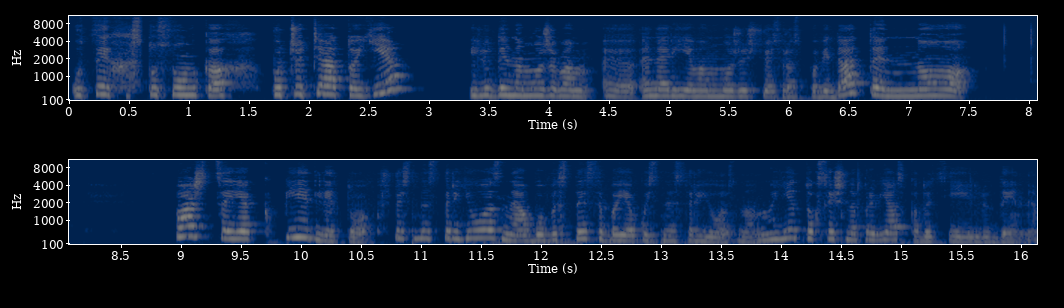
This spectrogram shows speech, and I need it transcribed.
у цих стосунках. Почуття то є, і людина може вам, е, енергія вам може щось розповідати, но ваш це як підліток, щось несерйозне або вести себе якось несерйозно. Ну, є токсична прив'язка до цієї людини.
